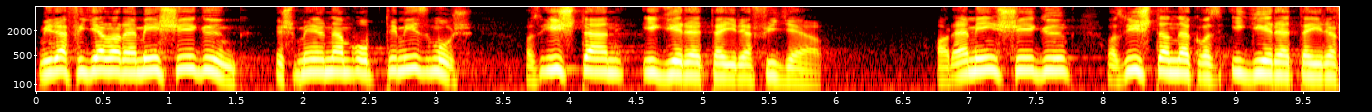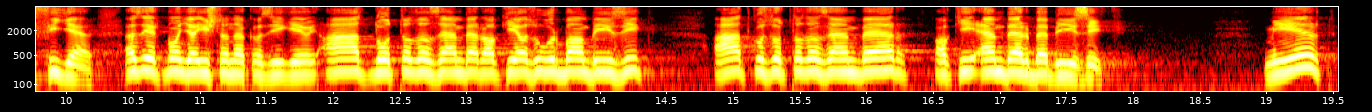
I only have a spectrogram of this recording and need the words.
mire figyel a reménységünk, és miért nem optimizmus? Az Isten ígéreteire figyel. A reménységünk az Istennek az ígéreteire figyel. Ezért mondja Istennek az ígé, hogy áldott az az ember, aki az Úrban bízik, átkozott az az ember, aki emberbe bízik. Miért?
